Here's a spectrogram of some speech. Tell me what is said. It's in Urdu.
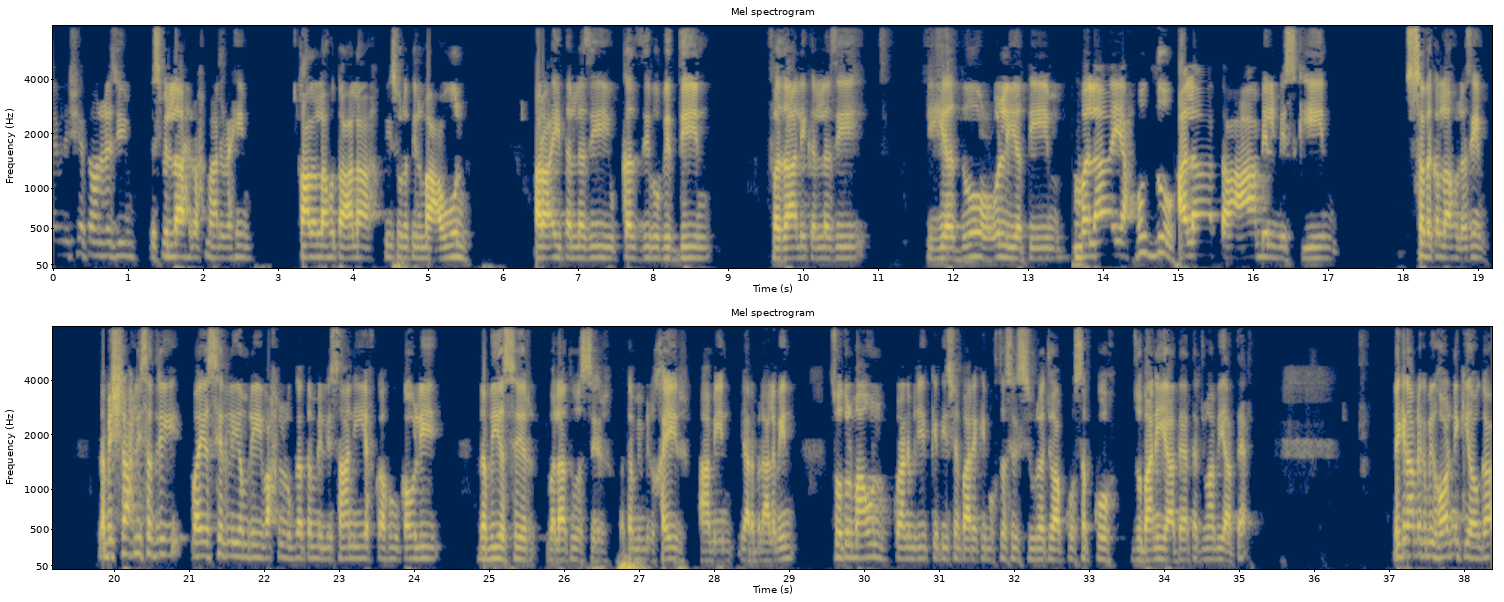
بالله من الشيطان الرجيم بسم الله الرحمن الرحيم قال الله تعالى في سورة المعون أرأيت الذي يكذب بالدين فذلك الذي يدعو اليتيم ولا يحض على طعام المسكين صدق الله العظيم رب اشرح لي صدري ويسر لي امري واحلل عقدة من لساني يفقهوا قولي رب يسر ولا تعسر وتمم بالخير آمين يا رب العالمين سوت المعاون قرآن مجید کے تیسرے پارے کی مختصر صورت جو آپ کو سب کو زبانی یاد ہے، ترجمہ بھی آتا ہے۔ لیکن آپ نے کبھی غور نہیں کیا ہوگا،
